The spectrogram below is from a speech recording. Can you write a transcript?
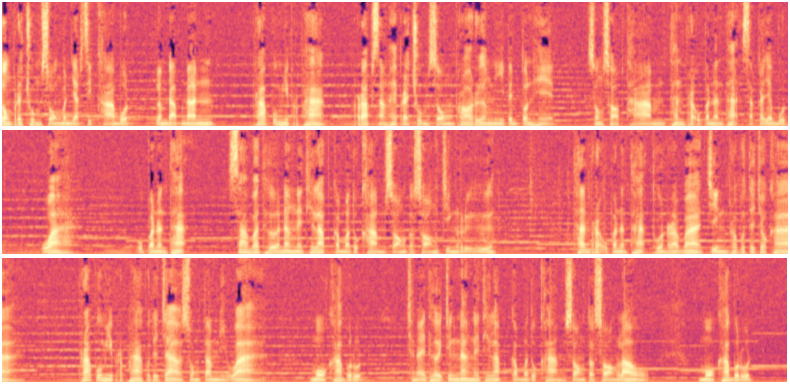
ทรงประชุมสงฆ์บัญญัติสิกขาบทลำดับนั้น พระผู้มีพระภาครับสั่งให้ประชุมสงฆ์เพราะเรื่องนี้เป็นต้นเหตุ ทรงสอบถามท่านพระอุปนันทสักยบุตรว่า อุปนันทะทราบว่าเธอนั่งในที่รับกับมาตุคามสองต่อสองจริงหรือ ท่านพระอุปนันทะทูลรับว่าจริงพระพุทธเจ้าข้าพระผู้มีพระภาคพุทธเจ้าทรงตำหนิว่า โมฆะบุรุษฉนัยเธอจึงนั่งในที่รับกับมาตุคามสองต่อสองเล่า โมฆะบุรุษ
